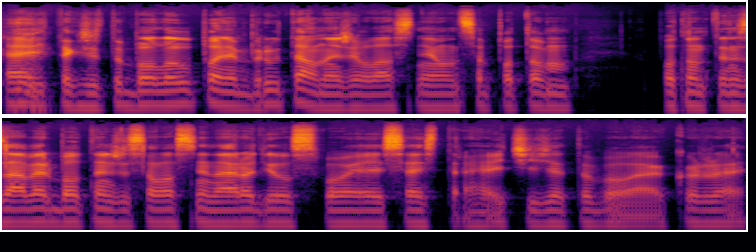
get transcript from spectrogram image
Hej, takže to bolo úplne brutálne, že vlastne on sa potom, potom ten záver bol ten, že sa vlastne narodil svojej sestre, hej, čiže to bolo akože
